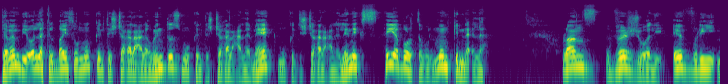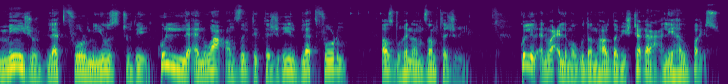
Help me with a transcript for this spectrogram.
كمان بيقول لك ال Python ممكن تشتغل على Windows ممكن تشتغل على Mac ممكن تشتغل على Linux هي portable ممكن نقلها. runs virtually every major platform used today. كل أنواع أنظمة التشغيل platform قصده هنا نظام تشغيل. كل الأنواع اللي موجودة النهارده بيشتغل عليها ال Python.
